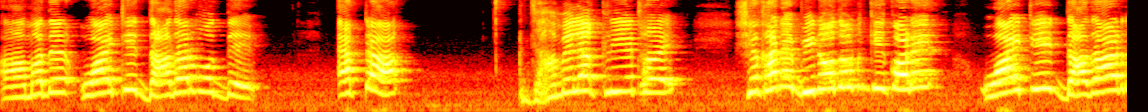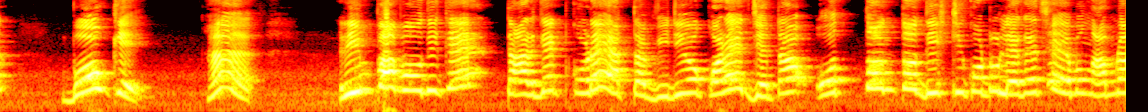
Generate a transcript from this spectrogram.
আমাদের ওয়াইটির দাদার মধ্যে একটা ঝামেলা ক্রিয়েট হয়। সেখানে বিনোদন কি করে? ওয়াইটির দাদার বউকে হ্যাঁ রিম্পা বৌদিকে টার্গেট করে একটা ভিডিও করে যেটা অত্যন্ত দৃষ্টিকটু লেগেছে এবং আমরা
